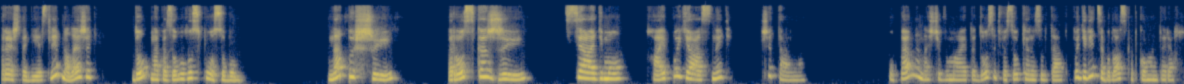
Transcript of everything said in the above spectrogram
Решта дієслів належить до наказового способу. Напиши, розкажи, сядьмо, хай пояснить, читаймо. Упевнена, що ви маєте досить високий результат. Поділіться, будь ласка, в коментарях.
